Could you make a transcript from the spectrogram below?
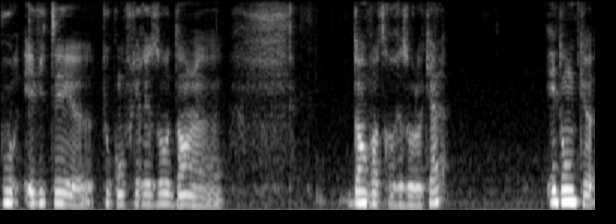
pour éviter euh, tout conflit réseau dans, votre réseau local et donc euh,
